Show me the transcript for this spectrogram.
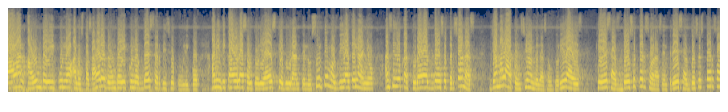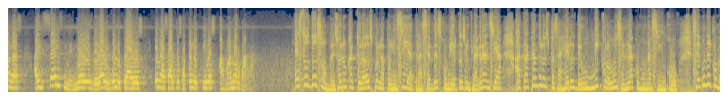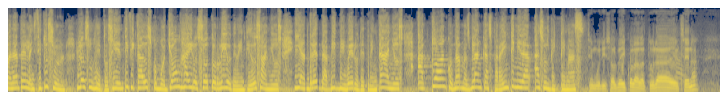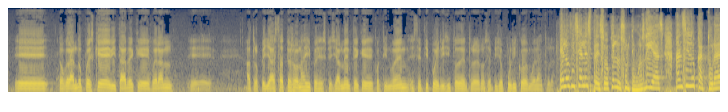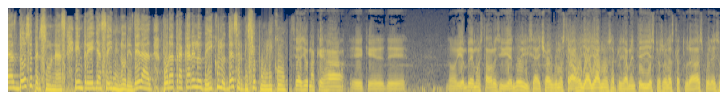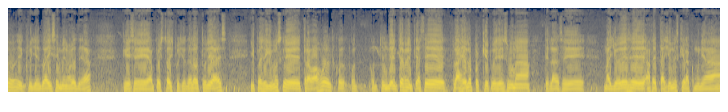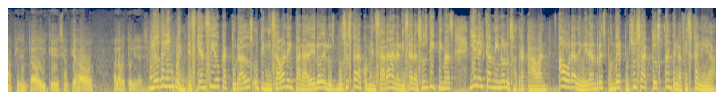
a un vehículo, a los pasajeros de un vehículo de servicio público. Han indicado las autoridades que durante los últimos días del año han sido capturadas 12 personas. Llama la atención de las autoridades que esas 12 personas, entre esas 12 personas, hay 6 menores de edad involucrados en asaltos a colectivos a mano armada. Estos dos hombres fueron capturados por la policía tras ser descubiertos en flagrancia, atracando a los pasajeros de un microbús en la Comuna 5. Según el comandante de la institución, los sujetos identificados como John Jairo Soto Ríos, de 22 años, y Andrés David Vivero, de 30 años, actuaban con armas blancas para intimidar a sus víctimas. Se movilizó el vehículo a la altura del Sena, eh, logrando pues que evitar de que fueran... Eh, atropellar a estas personas y pues especialmente que continúen este tipo de ilícitos dentro de los servicios públicos de Buenaventura. El oficial expresó que en los últimos días han sido capturadas 12 personas, entre ellas 6 menores de edad, por atracar en los vehículos de servicio público. Se ha sido una queja eh, que desde noviembre hemos estado recibiendo y se ha hecho algunos trabajos, ya llevamos aproximadamente 10 personas capturadas por eso, incluyendo ahí 6 menores de edad que se han puesto a disposición de las autoridades y pues seguimos que trabajo contundente frente a este flagelo porque pues es una de las eh, mayores eh, afectaciones que la comunidad ha presentado y que se han quejado a las autoridades. Los delincuentes que han sido capturados utilizaban el paradero de los buses para comenzar a analizar a sus víctimas y en el camino los atracaban. Ahora deberán responder por sus actos ante la Fiscalía.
